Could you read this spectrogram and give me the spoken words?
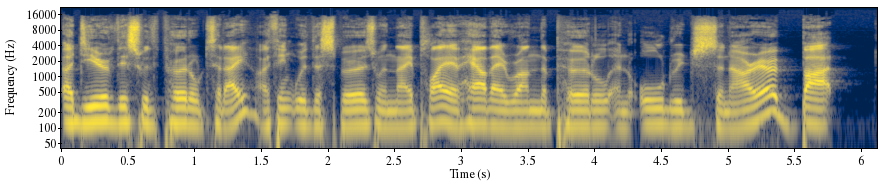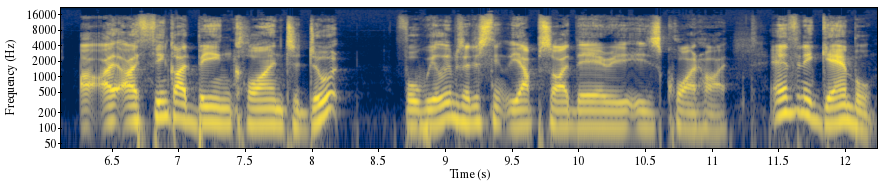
idea of this with Poeltl today. I think with the Spurs when they play of how they run the Poeltl and Aldridge scenario, but I, I think I'd be inclined to do it for Williams. I just think the upside there is quite high. Anthony Gamble,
